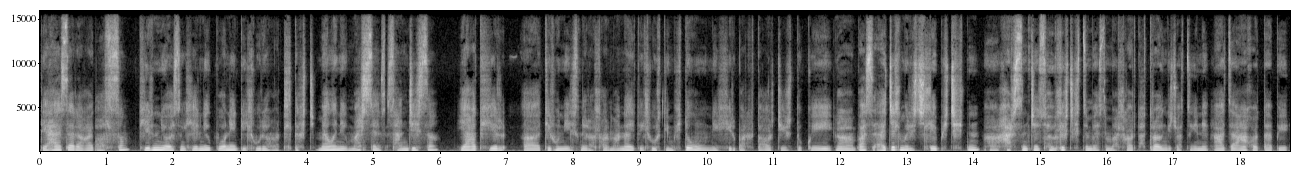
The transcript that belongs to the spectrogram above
Тэгээ хайсаар агаад олсон. Тэр нь юу байсан гэхээр нэг бууны дэлгүүрийн худалдагч Меланиг маш сайн санаж исэн. Ягаад тэгэхээр тэр хүний хэлснээр болохоор манай дэлгүүрт эмхтэй хүн нэг хэр барагтаа орж ирдэггүй. Бас ажил мэрэгчлээ бичгт нь харсан чинь совилогч гэсэн байсан болохоор дотроо ингэж батсан гинэ. А за анх удаа би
